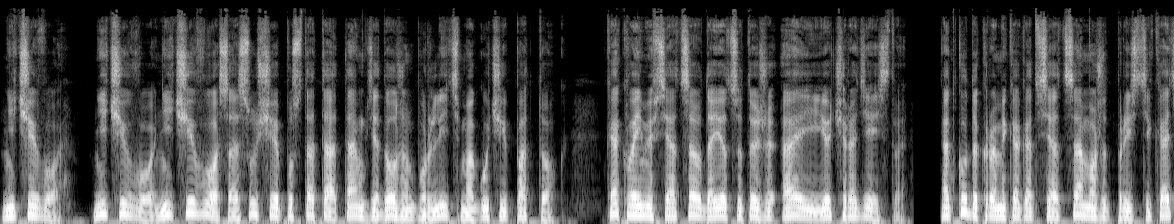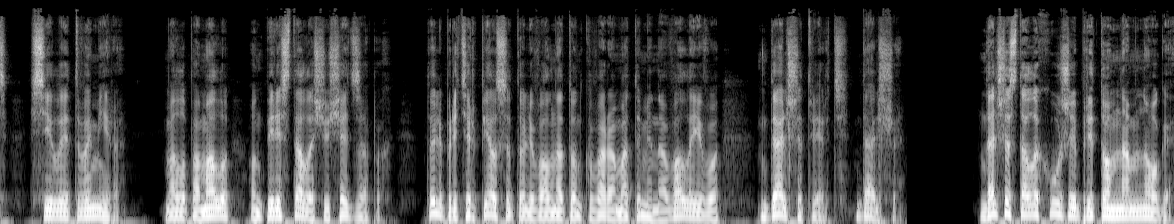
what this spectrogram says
Ничего, ничего, ничего, сосущая пустота там, где должен бурлить могучий поток. Как во имя Всеотца удается той же Ае ее чародейство? Откуда, кроме как от Всеотца, может проистекать сила этого мира? Мало-помалу он перестал ощущать запах. То ли претерпелся, то ли волна тонкого аромата миновала его. Дальше твердь, дальше. Дальше стало хуже и притом намного.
